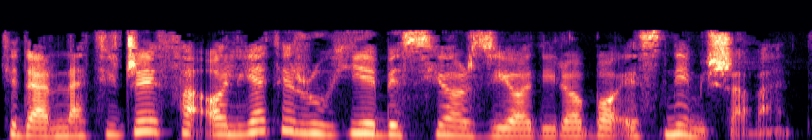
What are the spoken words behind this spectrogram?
که در نتیجه فعالیت روحی بسیار زیادی را باعث نمی شوند.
